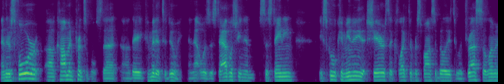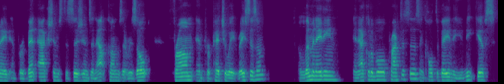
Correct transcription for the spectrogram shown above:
And there's four uh, common principles that uh, they committed to doing, and that was establishing and sustaining a school community that shares the collective responsibility to address, eliminate, and prevent actions, decisions, and outcomes that result from and perpetuate racism, eliminating inequitable practices and cultivating the unique gifts,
